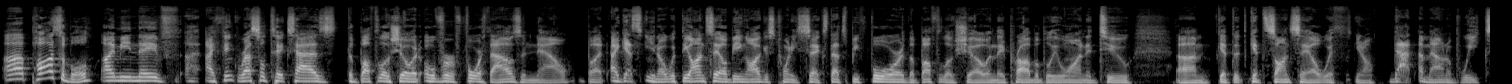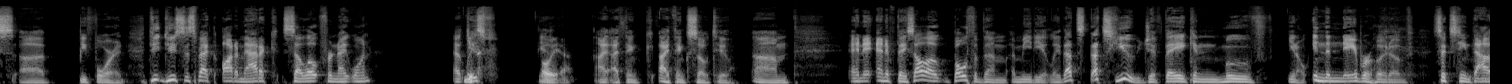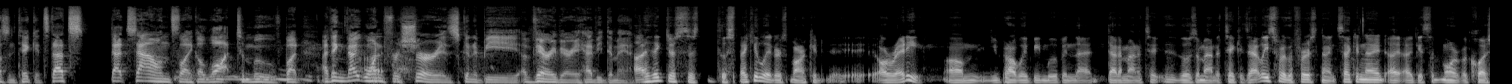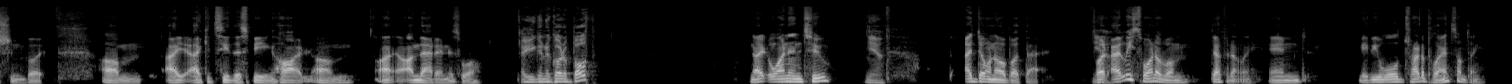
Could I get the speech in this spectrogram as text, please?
Uh, possible. I mean, they've, I think WrestleTix has the Buffalo show at over 4,000 now, but I guess, you know, with the on sale being August 26th, that's before the Buffalo show. And they probably wanted to, um, get the, get this on sale with, you know, that amount of weeks, uh, before it. Do, do you suspect automatic sellout for night one? At yes. least? Yeah. Oh yeah. I, I think, I think so too. Um, and, and if they sell out both of them immediately, that's, that's huge. If they can move you know, in the neighborhood of 16,000 tickets. That's, that sounds like a lot to move, but I think night one for sure is going to be a very, very heavy demand. I think just the, the speculators market uh, already, um, you'd probably be moving that, that amount of, t- those amount of tickets, at least for the first night. Second night, I, I guess more of a question, but, um, I, I could see this being hot, um, on, on that end as well. Are you going to go to both? Night one and two? Yeah. I don't know about that, but yeah. at least one of them definitely. And maybe we'll try to plan something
